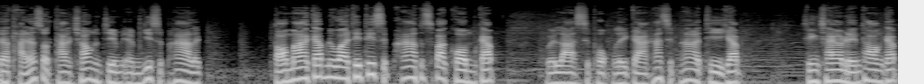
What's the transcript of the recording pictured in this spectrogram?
จะถ่ายทอดสดทางช่อง GMM 25 และต่อมาครับในวันอาทิตย์ที่ 15 พฤษภาคมครับเวลา 16นาฬิกา55นาทีครับชิงชัยเหรียญทองครับ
